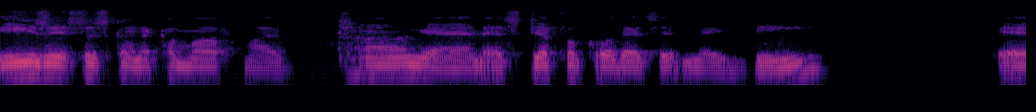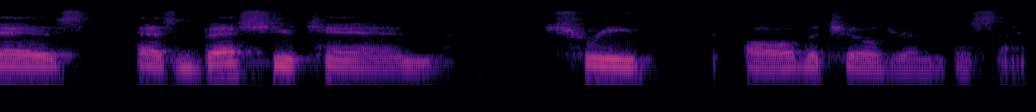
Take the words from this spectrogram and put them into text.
easy as it's going to come off my tongue and as difficult as it may be, is as best you can treat all the children the same.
